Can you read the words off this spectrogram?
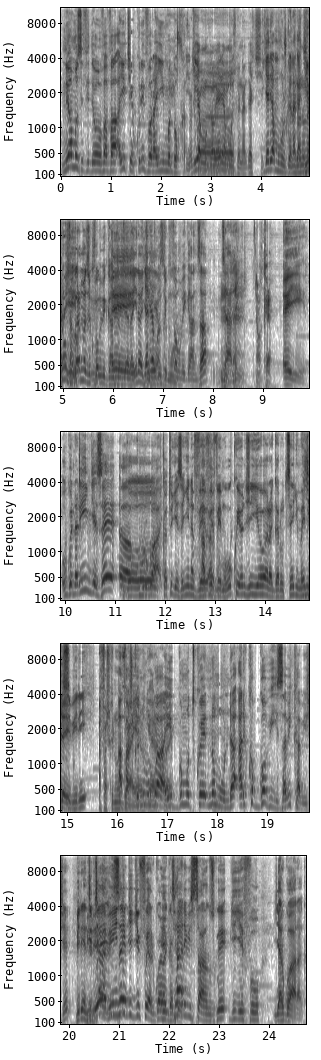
Ni niba muzi video vava yicaye kuri vora y'imodoka. Uriya mugabo yari yamuzwe na gake yari yamuhujwe na None yari yamaze amaze kuva mu biganza bya rayira yari yamaze kuva mu biganza bya rayira. Okay. Ubwo nari ngeze uh, ku burwayi tukaba tugeze nyine avuye mu bukwe iyo ngiyo aragarutse nyuma y'iminsi ibiri afashwe n'uburwayi bw'umutwe no mu nda ariko bwo biza bikabije. Birenze bya bindi by'igifu yarwaraga ibyari bisanzwe by'igifu yarwaraga.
